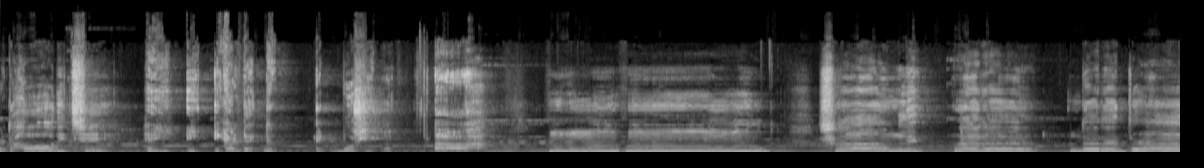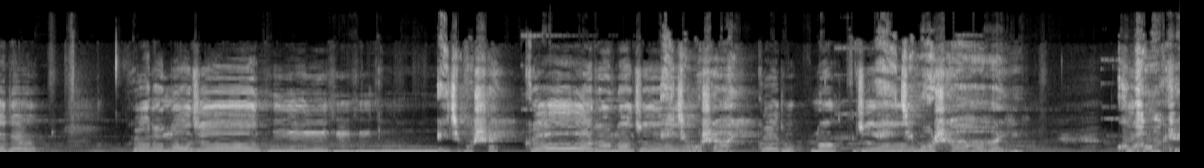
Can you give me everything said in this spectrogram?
একটা হাওয়াও দিচ্ছে। এই এই, এখানটা একটু বসি। আহ! সামলে দাঁড়া দাঁড়া দাঁড়া কারও নজর হুম, হুম, হুম, এই যে মশাই। কারও নজর এই যে মশাই। কারও নজর। এই যে মশাই। কো আমাকে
